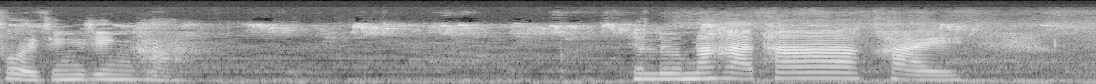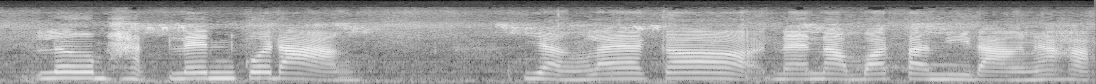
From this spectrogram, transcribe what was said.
สวยจริงๆค่ะ อย่าลืมนะคะถ้าใครเริ่มหัดเล่นกล้วยด่าง อย่างแรกก็แนะนำว่าตานีด่างนี่ยค่ะ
